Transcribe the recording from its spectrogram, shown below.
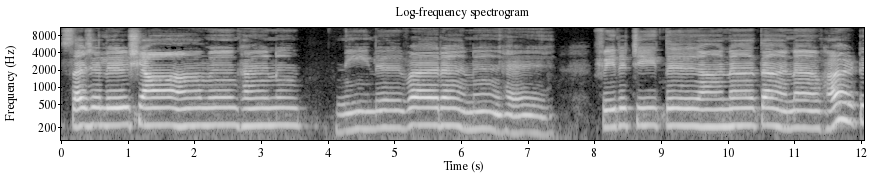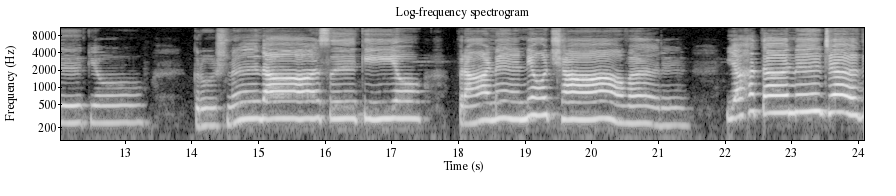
સજલ શ્યામ ઘન નીલવરણ હૈ. ફિર ચિત અનતન ભટક્યો. કૃષ્ણદાસ કિયો પ્રાણ ન્યોછાવર यह तन जग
